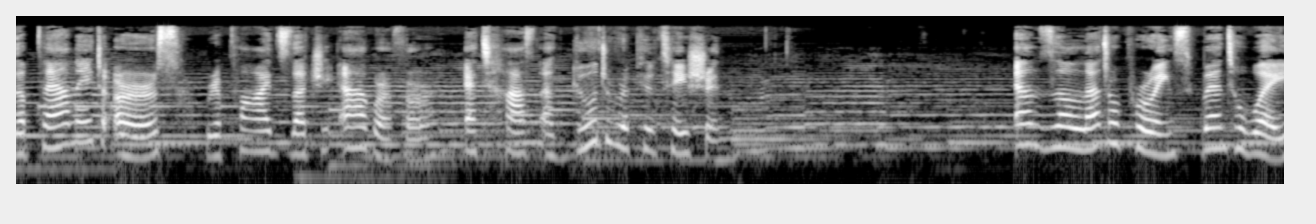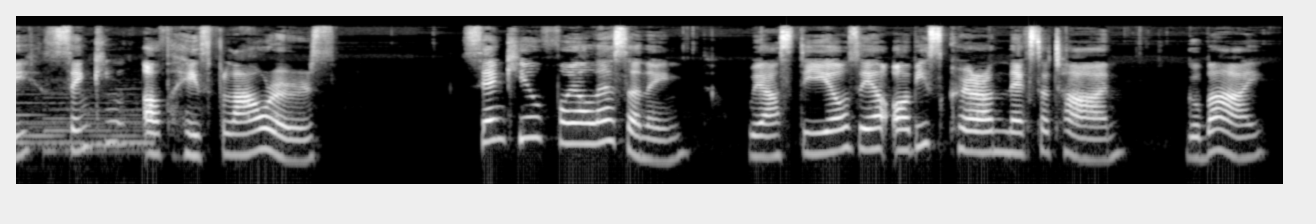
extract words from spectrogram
The planet Earth, replied the geographer. It has a good reputation. And the little prince went away, thinking of his flowers. Thank you for your listening. We'll still there square next time. Goodbye.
